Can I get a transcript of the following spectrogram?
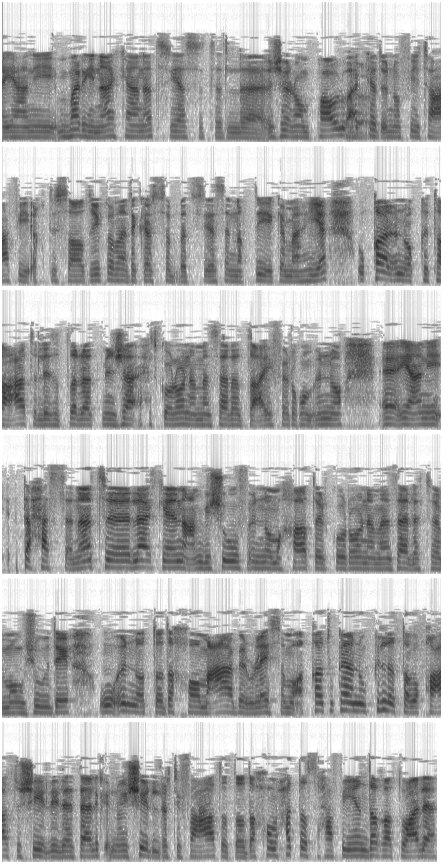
يعني مرنة كانت سياسة جيروم باول. وأكد أنه في تعافي اقتصادي كما ذكر ثبت السياسة النقدية كما هي. وقال أنه القطاعات اللي تضررت من جائحة كورونا ما زالت ضعيفة رغم أنه يعني تحسنت. لكن عم بيشوف أنه مخاطر كورونا ما زالت موجودة وأنه التضخم عابر وليس مؤقت. وكانوا كل التوقعات تشير إلى ذلك أنه يشير لارتفاعات التضخم حتى الصحفيين ضغطوا على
